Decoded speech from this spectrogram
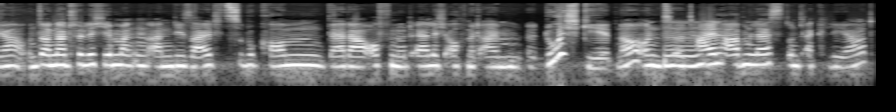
Ja, und dann natürlich jemanden an die Seite zu bekommen, der da offen und ehrlich auch mit einem äh, durchgeht ne? und äh, mhm. teilhaben lässt und erklärt.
